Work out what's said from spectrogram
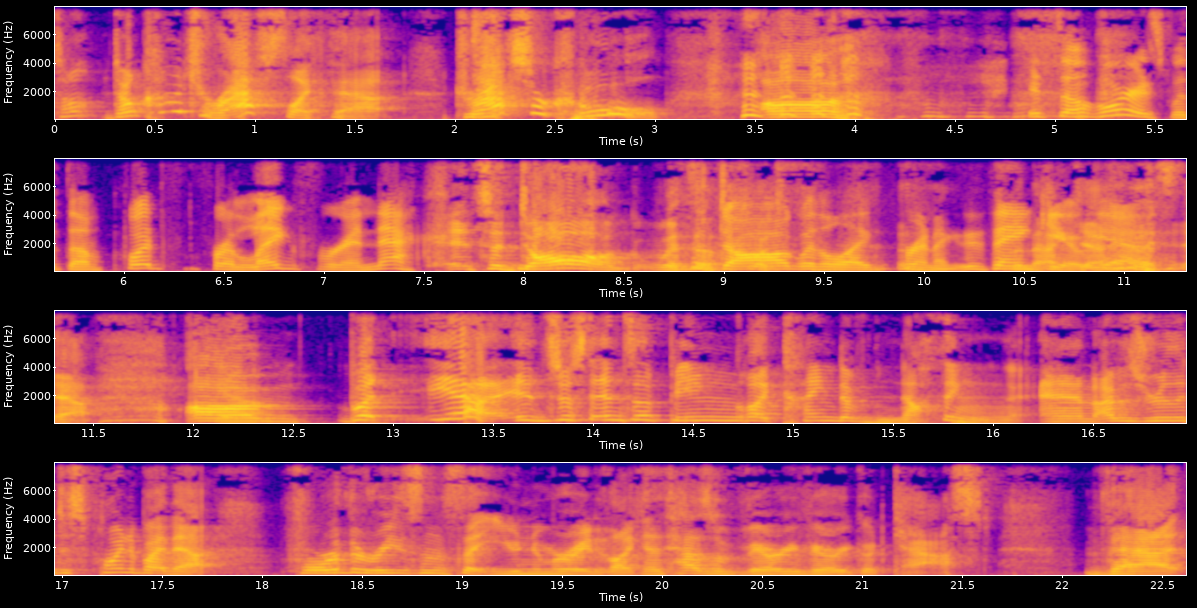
don't don't come at giraffes like that. Giraffes are cool. Uh, It's a horse with a foot for a leg for a neck. it's a dog with a a dog with a leg for a neck. Thank neck, you. yeah. Yes. yeah. Um, but yeah, it just ends up being like kind of nothing, and I was really disappointed by that for the reasons that you enumerated. Like, it has a very, very good cast that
